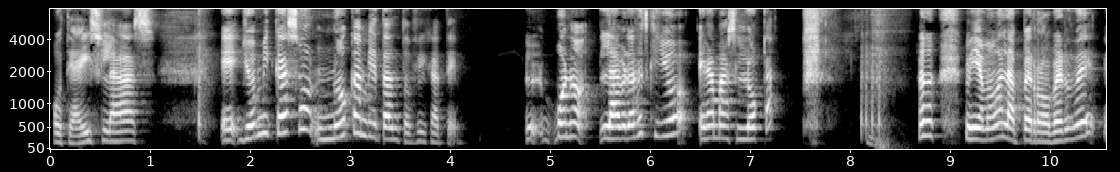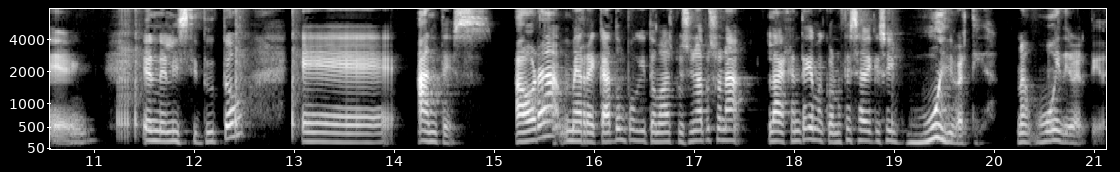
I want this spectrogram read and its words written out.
o te aíslas. Eh, yo en mi caso no cambié tanto, fíjate. Bueno, la verdad es que yo era más loca. Me llamaban la perro verde en, el instituto eh, antes. Ahora me recato un poquito más, pues soy una persona, la gente que me conoce sabe que soy muy divertida no, muy divertida.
